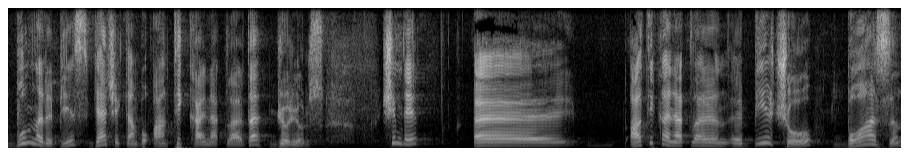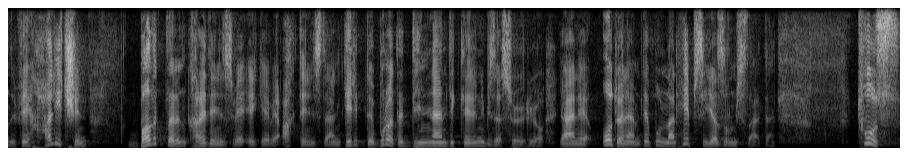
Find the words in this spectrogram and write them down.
bunları biz gerçekten bu antik kaynaklarda görüyoruz. Şimdi ee, antik kaynakların e, birçoğu Boğaz'ın ve Haliç'in balıkların Karadeniz ve Ege ve Akdeniz'den gelip de burada dinlendiklerini bize söylüyor. Yani o dönemde bunlar hepsi yazılmış zaten. Tuz.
